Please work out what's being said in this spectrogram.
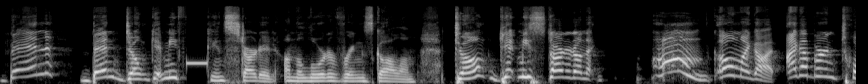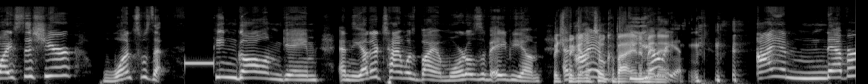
Ben, Ben, don't get me fucking started on the Lord of Rings Gollum. Don't get me started on that. Mm, oh my god, I got burned twice this year. Once was that fucking Gollum game, and the other time was by Immortals of Aveum. Which And we're going to talk about in a minute. I am never,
